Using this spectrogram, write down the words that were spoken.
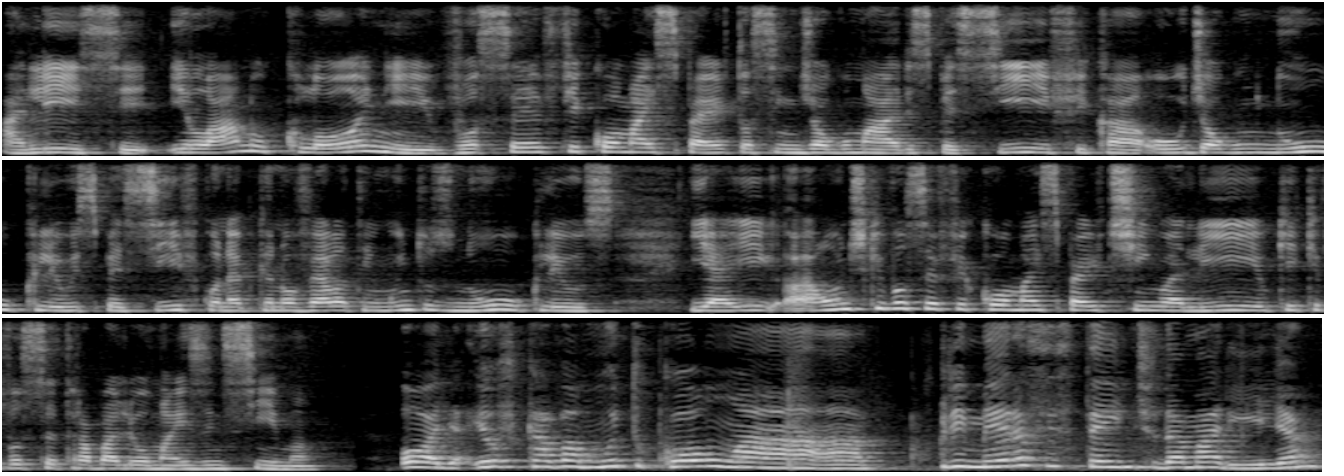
Alice, e lá no clone, você ficou mais perto assim de alguma área específica ou de algum núcleo específico, né? Porque novela tem muitos núcleos. E aí, aonde que você ficou mais pertinho ali? O que que você trabalhou mais em cima? Olha, eu ficava muito com a primeira assistente da Marília,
